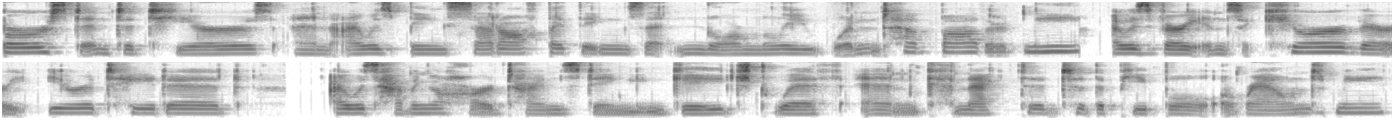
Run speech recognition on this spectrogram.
burst into tears, and I was being set off by things that normally wouldn't have bothered me. I was very insecure, very irritated. I was having a hard time staying engaged with and connected to the people around me.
